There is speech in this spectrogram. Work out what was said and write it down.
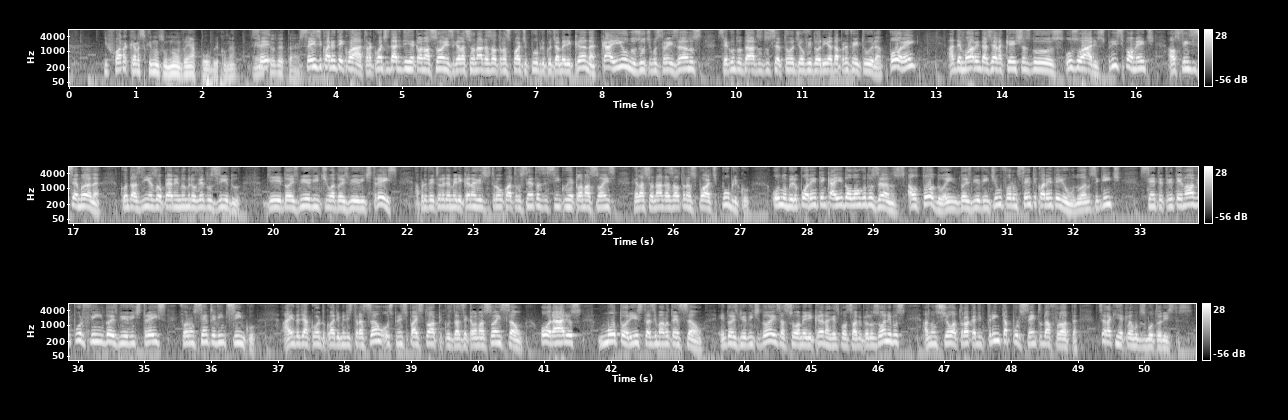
e fora aquelas que não, não vêm a público, né? Esse é o detalhe. 6 e 44 a quantidade de reclamações relacionadas ao transporte público de Americana caiu nos últimos três anos, segundo dados do setor de ouvidoria da Prefeitura. Porém, a demora ainda gera queixas dos usuários, principalmente aos fins de semana, quando as linhas operam em número reduzido. De 2021 a 2023, a Prefeitura de Americana registrou 405 reclamações relacionadas ao transporte público. O número, porém, tem caído ao longo dos anos. Ao todo, em 2021 foram 141. No ano seguinte, 139. Por fim, em 2023 foram 125. Ainda de acordo com a administração, os principais tópicos das reclamações são horários, motoristas e manutenção. Em 2022, a Sul-Americana, responsável pelos ônibus, anunciou a troca de 30% da frota. Será que reclamam dos motoristas?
